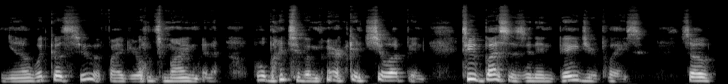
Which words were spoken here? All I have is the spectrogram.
you know what goes through a five-year-old's mind when a whole bunch of americans show up in two buses and invade your place? So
